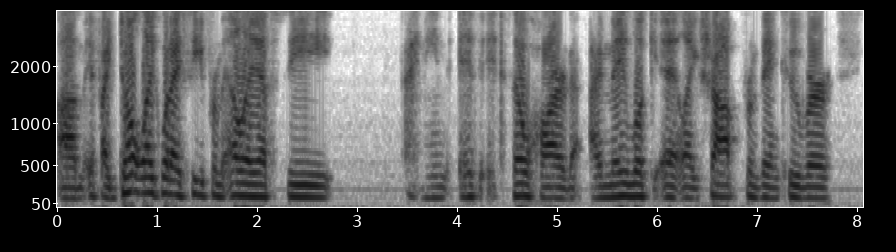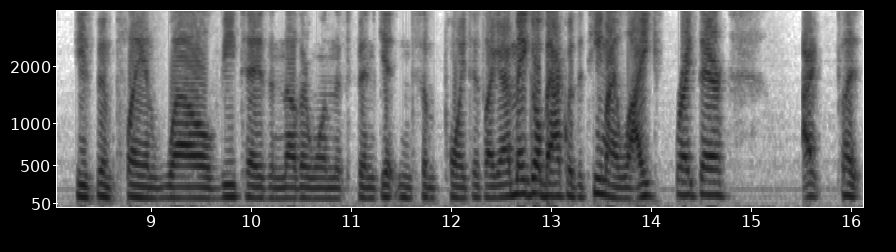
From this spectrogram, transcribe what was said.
Um, if I don't like what I see from LAFC, I mean, it, it's so hard. I may look at like Schöpf from Vancouver. He's been playing well. Vite is another one that's been getting some points. It's like I may go back with the team I like right there. But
